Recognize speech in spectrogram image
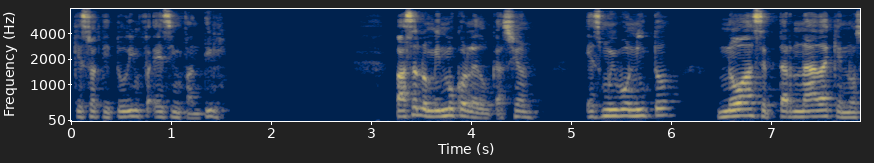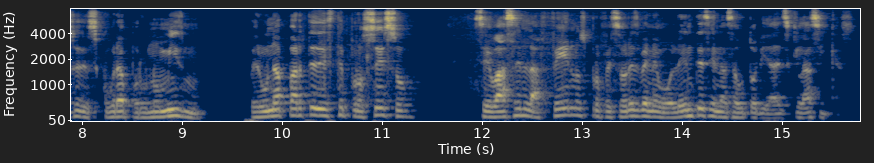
que su actitud es infantil. Pasa lo mismo con la educación. Es muy bonito no aceptar nada que no se descubra por uno mismo, pero una parte de este proceso se basa en la fe en los profesores benevolentes y en las autoridades clásicas,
